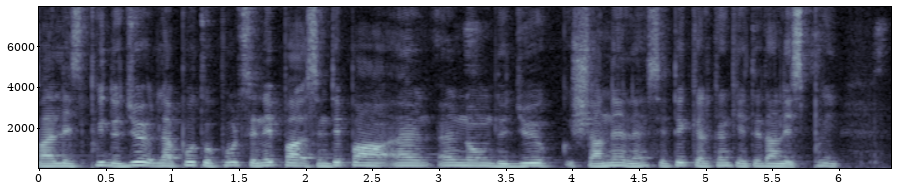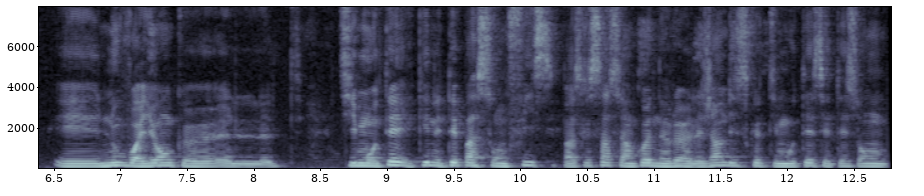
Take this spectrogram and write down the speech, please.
par l'Esprit de Dieu. L'apôtre Paul, ce n'était pas, pas un, un, homme de Dieu chanel. Hein. C'était quelqu'un qui était dans l'Esprit. Et nous voyons que Timothée, qui n'était pas son fils, parce que ça c'est encore une erreur. Les gens disent que Timothée, c'était son,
